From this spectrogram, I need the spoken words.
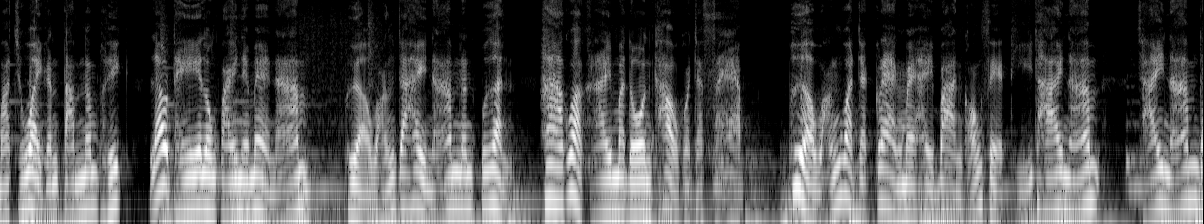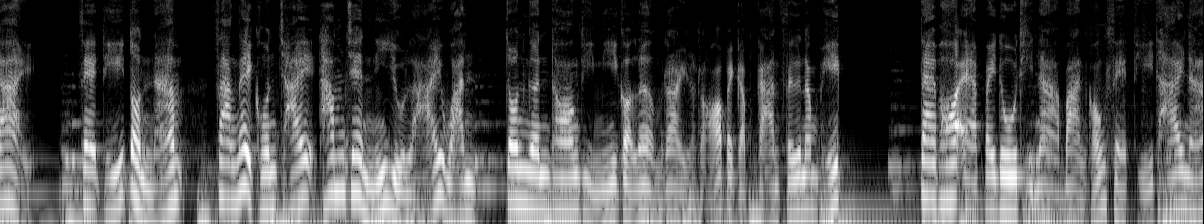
มาช่วยกันตำน้ำพริก แล้วเทลงไปในแม่น้ำเพื่อหวังจะให้น้ำนั้นเปื้อน หากว่าใครมาโดนเข้าก็จะแสบ เพื่อหวังว่าจะแกล้งไม่ให้บ้านของเศรษฐีท้ายน้ำใช้น้ำได้ เศรษฐีต้นน้ำสั่งให้คนใช้ทำเช่นนี้อยู่หลายวัน จนเงินทองที่มีก็เริ่มร่อยหรอไปกับการซื้อน้ำพริก แต่พอแอบไปดูที่หน้าบ้านของเศรษฐีท้ายน้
